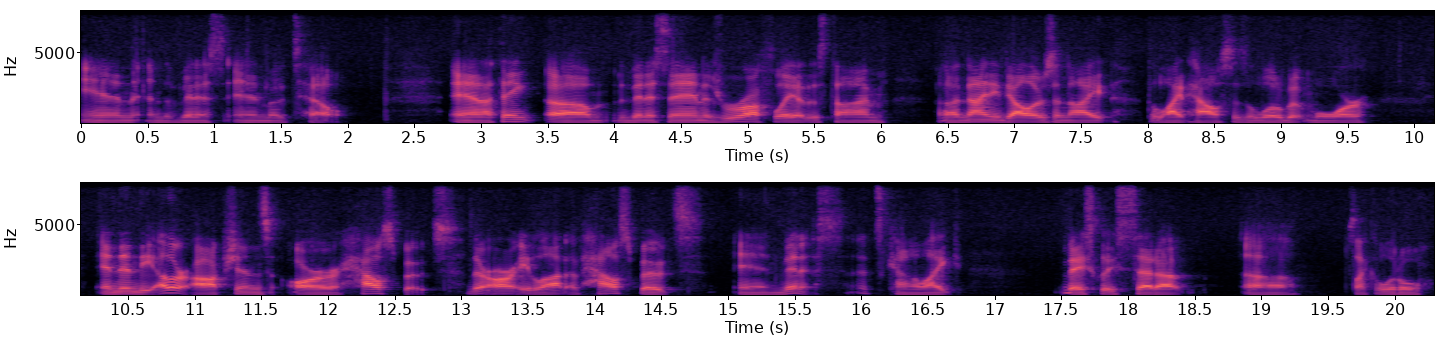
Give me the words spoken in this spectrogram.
Inn and the Venice Inn Motel. And I think um, the Venice Inn is roughly at this time uh, $90 a night. The Lighthouse is a little bit more. And then the other options are houseboats. There are a lot of houseboats in Venice. It's kind of like basically set up. Uh, it's like a little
